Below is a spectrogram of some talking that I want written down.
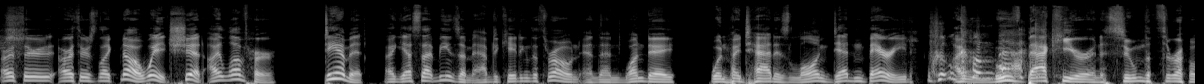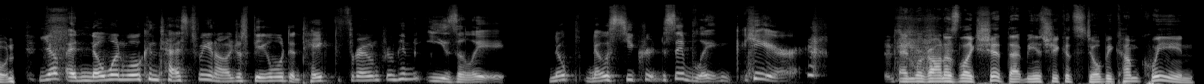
Arthur Arthur's like, "No, wait, shit, I love her. Damn it. I guess that means I'm abdicating the throne and then one day when my dad is long dead and buried, We'll I will come move back. here and assume the throne." Yep, and no one will contest me, and I'll just be able to take the throne from him easily. Nope, no secret sibling here. And Morgana's like, "Shit, that means she could still become queen.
